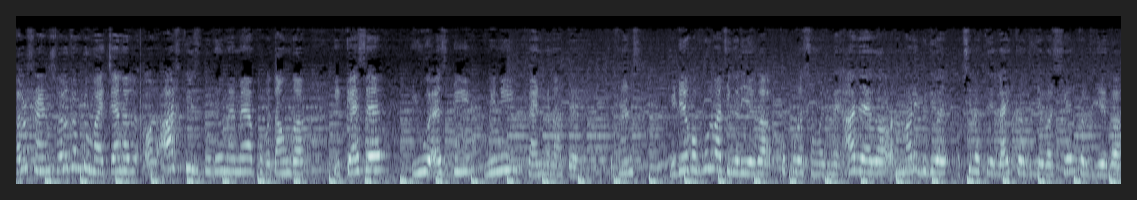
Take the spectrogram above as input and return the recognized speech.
Hello friends welcome to my channel और आज की इस वीडियो में मैं आपको बताऊँगा कि कैसे यूएसबी मिनी फ़ैन बनाते हैं। तो फ्रेंड्स वीडियो को फुल वाचिंग करिएगा, आपको पूरा समझ में आ जाएगा और हमारी वीडियो अच्छी लगती है लाइक कर दीजिएगा शेयर कर दीजिएगा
